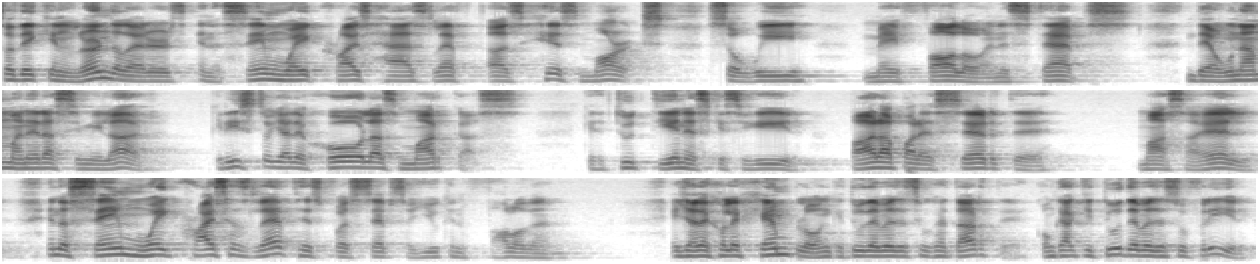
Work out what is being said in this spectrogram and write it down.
so they can learn the letters in the same way Christ has left us his marks, so we may follow in his steps. De una manera similar, Cristo ya dejó las marcas que tú tienes que seguir para parecerte más a Él. In the same way, Christ has left His footsteps so you can follow them. Él ya dejó el ejemplo en que tú debes de sujetarte, con qué actitud debes de sufrir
